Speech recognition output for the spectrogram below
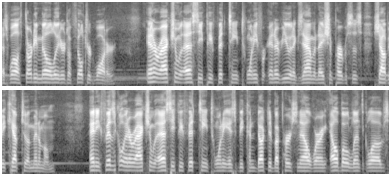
as well as 30 ml of filtered water. Interaction with SCP-1520 for interview and examination purposes shall be kept to a minimum. Any physical interaction with SCP-1520 is to be conducted by personnel wearing elbow-length gloves,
